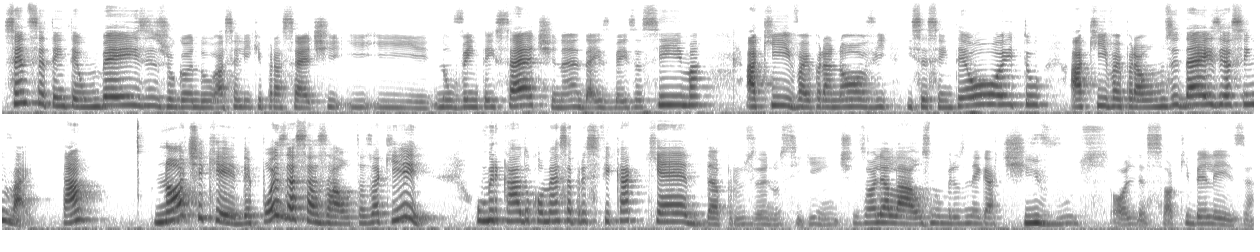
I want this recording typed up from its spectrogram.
171 bases, jogando a Selic para 7,97, né? 10 bases acima. Aqui vai para 9,68 aqui vai para 11,10 e assim vai, tá? Note que depois dessas altas aqui, o mercado começa a precificar queda para os anos seguintes. Olha lá os números negativos. Olha só que beleza.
